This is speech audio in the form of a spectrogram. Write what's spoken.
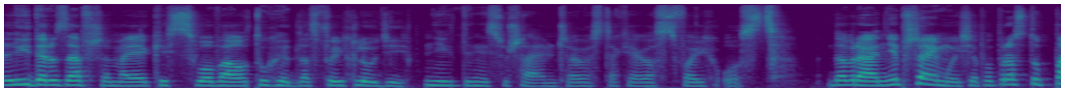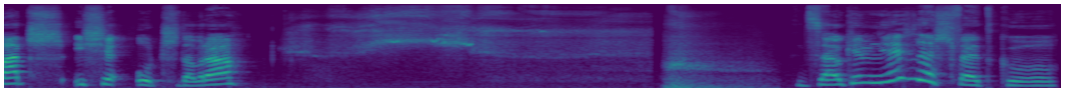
Lider zawsze ma jakieś słowa otuchy dla swoich ludzi. Nigdy nie słyszałem czegoś takiego z twoich ust. Dobra, nie przejmuj się, po prostu patrz i się ucz, dobra? Całkiem nieźle, Szwedku.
